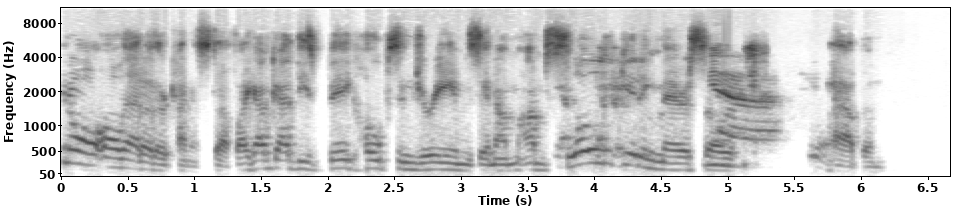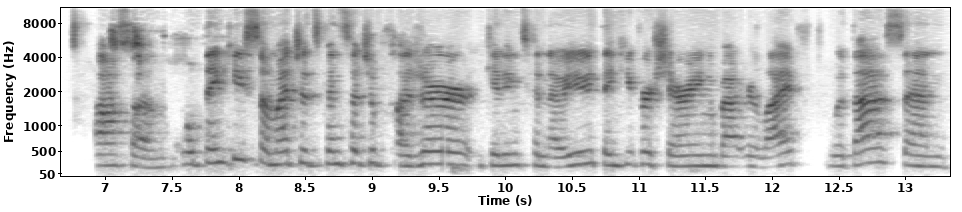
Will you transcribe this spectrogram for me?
you know all, all that other kind of stuff like i've got these big hopes and dreams and i'm, I'm slowly getting there so yeah, it'll happen awesome. Well, thank you so much. It's been such a pleasure getting to know you. Thank you for sharing about your life with us and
